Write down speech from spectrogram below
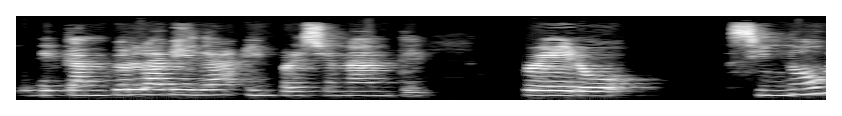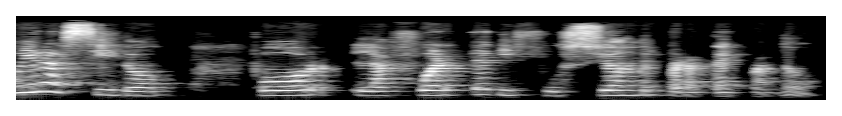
Le cambió la vida impresionante, pero si no hubiera sido por la fuerte difusión del para taekwondo,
